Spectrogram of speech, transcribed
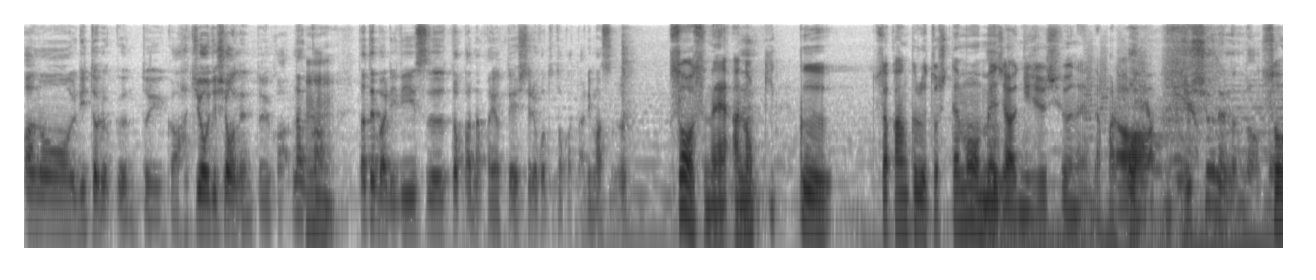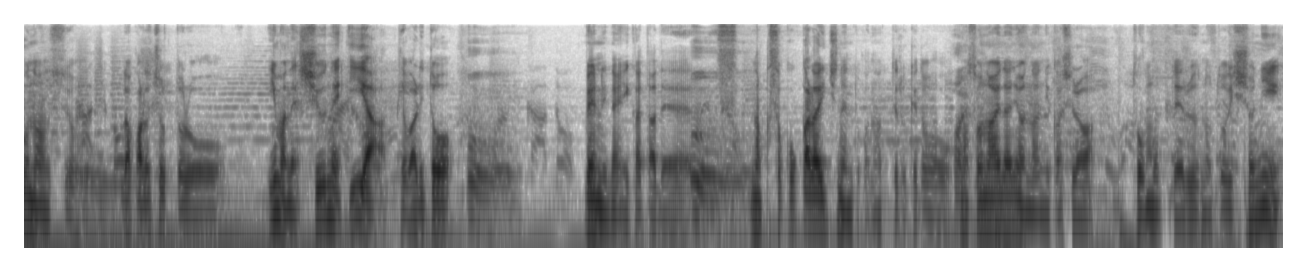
あのリトル君というか八王子少年というかなんか、うん。例えばリリースとかなんか予定してることとかってあります？そうですね。あの、うん。キックザカンクルーとしてもメジャー20周年だから、あ20周年なんだそうなんですよ。だからちょっと今ね周年イヤーって割とうんうんうん便利な言い方で、うんうんうん。なんかそこから1年とかなってるけど、まあ、その間には何かしらと思ってるのと一緒に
